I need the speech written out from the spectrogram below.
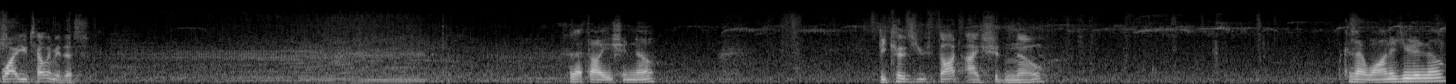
Why are you telling me this? Because I thought you should know. Because you thought I should know? Because I wanted you to know.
